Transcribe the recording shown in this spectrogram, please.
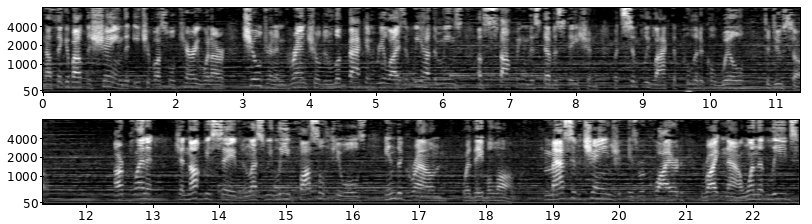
Now think about the shame that each of us will carry when our children and grandchildren look back and realize that we had the means of stopping this devastation, but simply lacked the political will to do so. Our planet cannot be saved unless we leave fossil fuels in the ground where they belong. Massive change is required right now, one that leads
